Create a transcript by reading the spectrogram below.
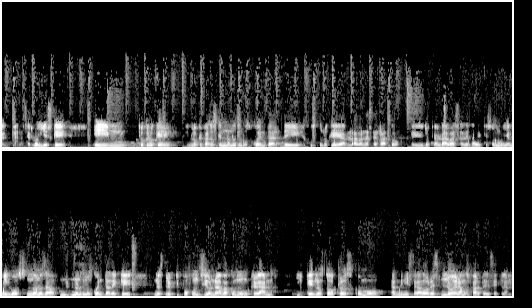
en, hacerlo. Y es que em, yo creo que lo que pasó es que no nos dimos cuenta de justo lo que hablaban hace rato, eh, lo que hablabas, Adela, de que son muy amigos. No nos, da, no nos dimos cuenta de que nuestro equipo funcionaba como un clan y que nosotros como administradores no éramos parte de ese clan.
